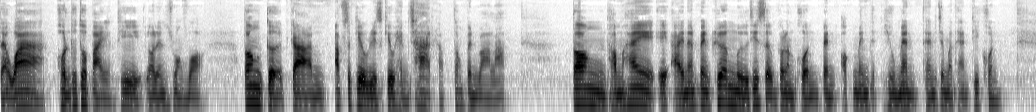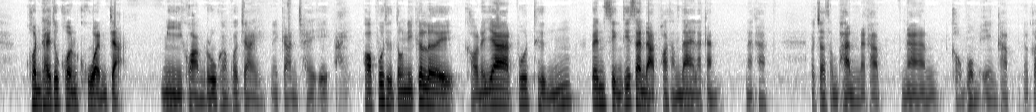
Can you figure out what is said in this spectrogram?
แต่ว่าคนทั่วไปอย่างที่ลอเรนซ์วงบอก ต้องเกิดการ up skill re skill แห่งชาติครับ ต้องเป็นวาระต้องทำให้ AI นั้นเป็นเครื่องมือที่เสริมกำลังคนเป็น augment human แทนที่จะมาแทนที่คน คนไทยทุกคนควรจะมีความรู้ความเข้าใจในการใช้ AI พอพูดถึงตรงนี้ก็เลยขออนุญาตพูดถึง เป็นสิ่งที่ s แ a นดาร์ดพอทำได้แล้วกันนะครับประชาสัมพันธ์นะครับงานของผมเองครับ แล้วก็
